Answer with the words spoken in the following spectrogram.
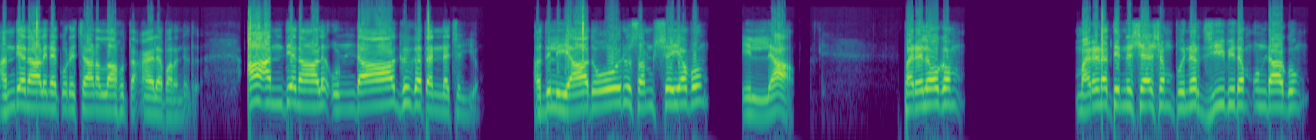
അന്ത്യനാളിനെ കുറിച്ചാണ് അള്ളാഹു തആല പറഞ്ഞത്. ആ അന്ത്യനാൾ ഉണ്ടാകുക തന്നെ ചെയ്യും. അതിൽ യാതൊരു സംശയവും ഇല്ല. പരലോകം മരണത്തിന് ശേഷം പുനർജീവിതം ഉണ്ടാകും.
